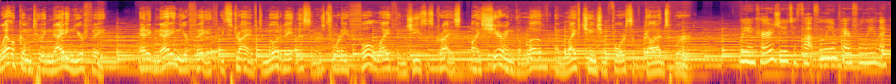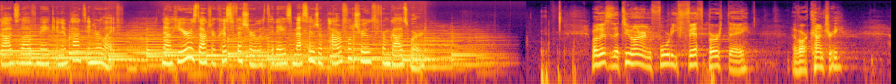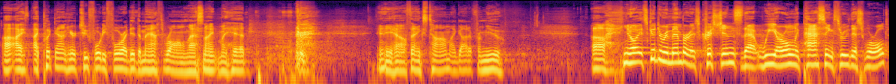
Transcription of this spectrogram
Welcome to Igniting Your Faith. At Igniting Your Faith, we strive to motivate listeners toward a full life in Jesus Christ by sharing the love and life changing force of God's Word. We encourage you to thoughtfully and prayerfully let God's love make an impact in your life. Now, here is Dr. Chris Fisher with today's message of powerful truth from God's Word. Well, this is the 245th birthday of our country. I, I put down here 244. I did the math wrong last night in my head. Anyhow, thanks, Tom. I got it from you. Uh, you know, it's good to remember as Christians that we are only passing through this world.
